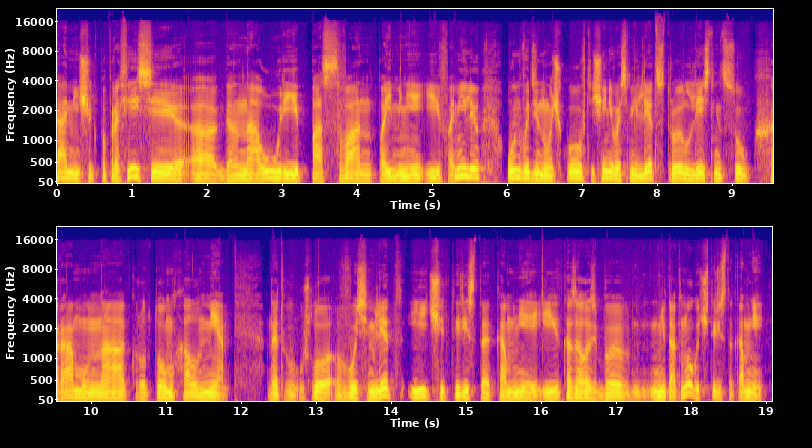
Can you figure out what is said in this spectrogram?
каменщик по профессии, э, Ганаури Пасван по имени и фамилию. Он в одиночку в течение восьми лет строил лестницу к храму на крутом холме. На это ушло 8 лет и 400 камней. И, казалось бы, не так много, 400 камней –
